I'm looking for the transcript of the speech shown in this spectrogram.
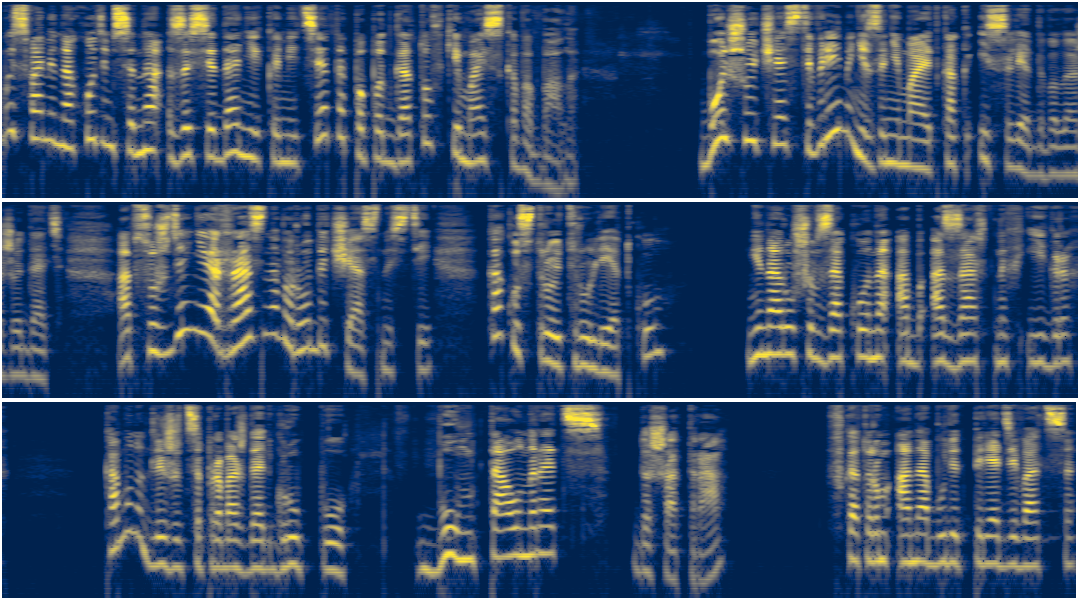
Мы с вами находимся на заседании комитета по подготовке майского бала — Большую часть времени занимает, как и следовало ожидать, обсуждение разного рода частностей, как устроить рулетку, не нарушив закона об азартных играх, кому надлежит сопровождать группу «Бумтаун Редс» до шатра, в котором она будет переодеваться,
